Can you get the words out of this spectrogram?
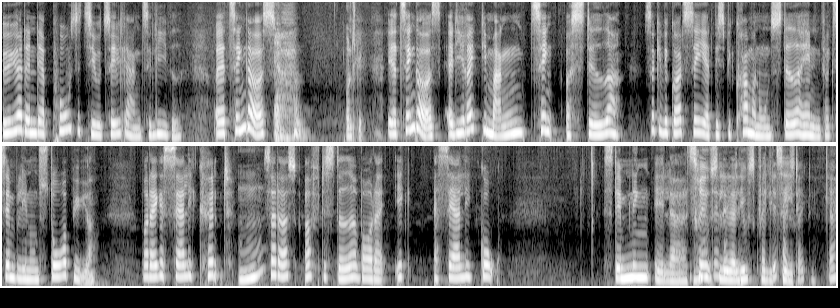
øger den der positive tilgang til livet. Og jeg tænker også... Ja. Undskyld. Jeg tænker også, at i rigtig mange ting og steder, så kan vi godt se, at hvis vi kommer nogle steder hen, for eksempel i nogle store byer, hvor der ikke er særlig kønt, mm. så er der også ofte steder, hvor der ikke er særlig god stemning, eller trivsel, ja, eller livskvalitet. Det er rigtigt. Ja.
